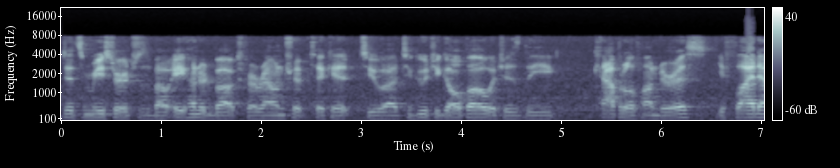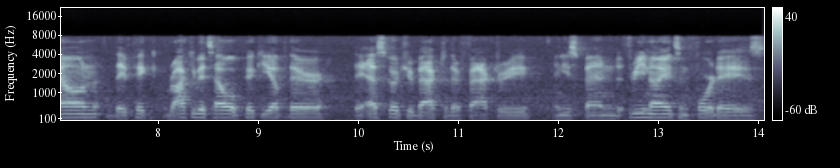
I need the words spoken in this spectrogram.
did some research is about 800 bucks for a round trip ticket to uh, Tegucigalpa, which is the capital of Honduras. You fly down, they pick Rocky Patel will pick you up there. They escort you back to their factory, and you spend three nights and four days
